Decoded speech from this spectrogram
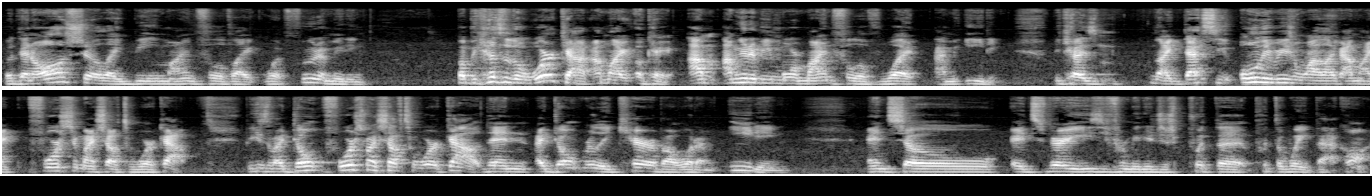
but then also like being mindful of like what food I'm eating. But because of the workout, I'm like, okay, I'm, I'm to be more mindful of what I'm eating because like that's the only reason why like I'm like forcing myself to work out. Because if I don't force myself to work out, then I don't really care about what I'm eating. And so it's very easy for me to just put the put the weight back on.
